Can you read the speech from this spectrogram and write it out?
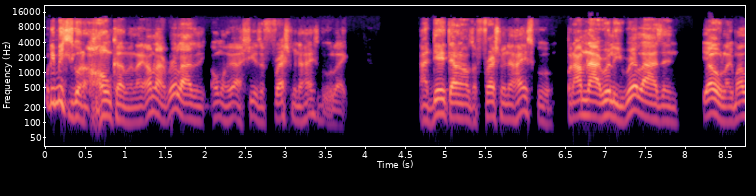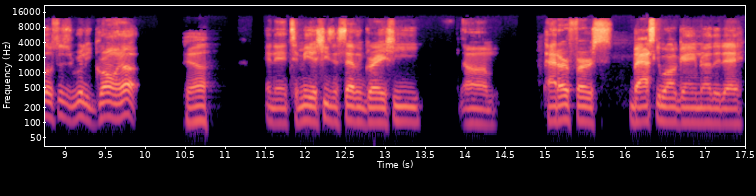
what do you mean she's going to homecoming? Like, I'm not realizing. Oh my gosh, she is a freshman in high school. Like, I did that when I was a freshman in high school, but I'm not really realizing. Yo, like my little sister's really growing up. Yeah. And then Tamia, she's in seventh grade. She um had her first basketball game the other day.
